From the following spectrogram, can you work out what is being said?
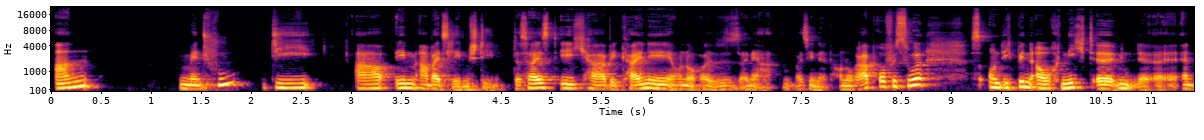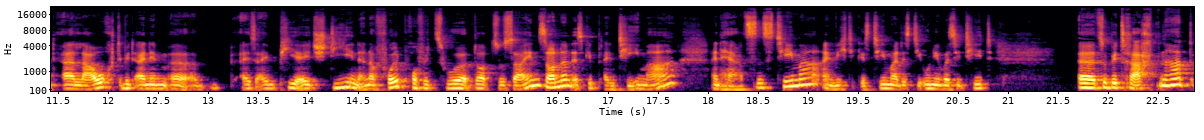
an Menschen, die im Arbeitsleben stehen. Das heißt, ich habe keine Honor, also eine, weiß ich nicht, Honorarprofessur und ich bin auch nicht äh, äh erlaucht, mit einem, äh, als einem PhD in einer Vollprofessur dort zu sein, sondern es gibt ein Thema, ein Herzensthema, ein wichtiges Thema, das die Universität äh, zu betrachten hat.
